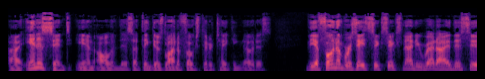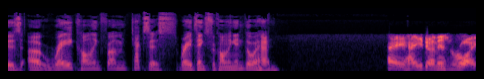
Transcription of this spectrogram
uh, innocent in all of this. I think there's a lot of folks that are taking notice. The uh, phone number is 86690 Red Eye. This is uh, Ray calling from Texas. Ray, thanks for calling in. Go ahead. Hey, how you doing? This is Roy.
